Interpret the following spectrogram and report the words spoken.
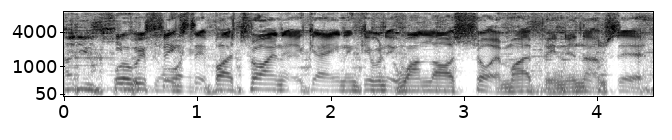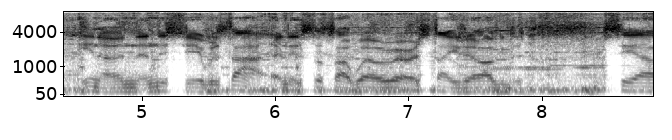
how do you keep Well, we going? fixed it by trying it again and giving it one last shot, in my opinion. That was it, you know. And, and this year was that, and it's just like, well, we're at a stage where I can just see how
